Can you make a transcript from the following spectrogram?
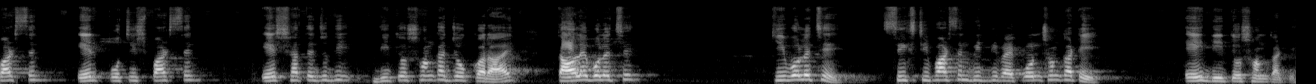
পার্সেন্ট এর পঁচিশ পার্সেন্ট এর সাথে যদি দ্বিতীয় সংখ্যা যোগ করা হয় তাহলে বলেছে, কি বলেছে? সিক্সটি পার্সেন্ট বৃদ্ধি পায় কোন সংখ্যাটি? এই দ্বিতীয় সংখ্যাটি।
